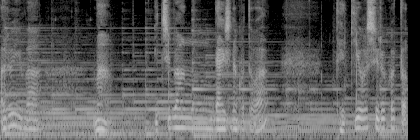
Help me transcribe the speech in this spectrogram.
あるいはまあ一番大事なことは敵を知ること、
